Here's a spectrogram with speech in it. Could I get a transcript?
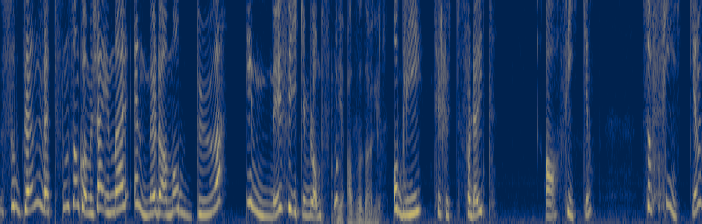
Så den vepsen som kommer seg inn der, ender da med å dø inni fikenblomsten I alle dager. og bli til slutt fordøyd av fiken. Så fiken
